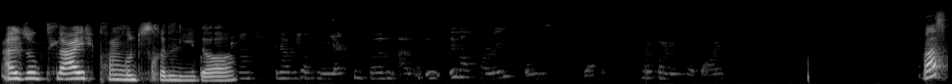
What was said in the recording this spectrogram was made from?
Also gleich kommen unsere Lieder. Ja, Den habe ich auch in den letzten Folgen also immer verlinkt und ja, hört mal den vorbei. Was?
